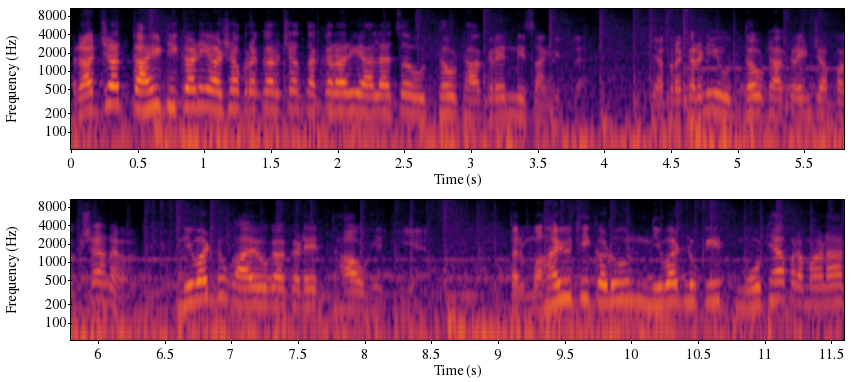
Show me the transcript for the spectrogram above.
राज्यात काही ठिकाणी अशा प्रकारच्या तक्रारी आल्याचं उद्धव ठाकरेंनी सांगितलं या प्रकरणी उद्धव ठाकरेंच्या पक्षानं निवडणूक आयोगाकडे धाव घेतली आहे. तर महायुतीकडून निवडणुकीत मोठ्या प्रमाणात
